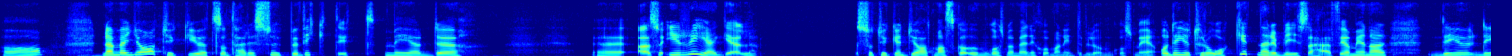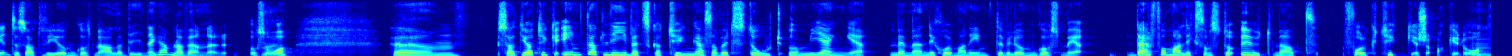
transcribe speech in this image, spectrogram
Ja. Nej, men jag tycker ju att sånt här är superviktigt med... Eh, alltså i regel så tycker inte jag att man ska umgås med människor man inte vill umgås med. Och det är ju tråkigt när det blir så här. För jag menar, det är ju det är inte så att vi umgås med alla dina gamla vänner och så. Ehm, så att jag tycker inte att livet ska tyngas av ett stort umgänge med människor man inte vill umgås med. Där får man liksom stå ut med att folk tycker saker då. Mm.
